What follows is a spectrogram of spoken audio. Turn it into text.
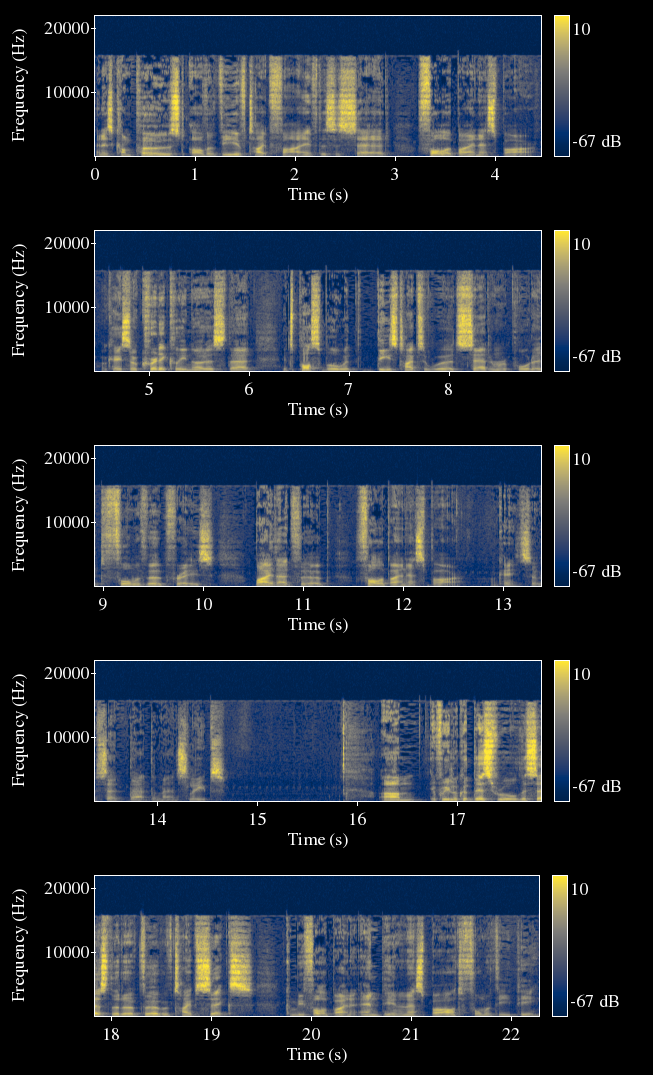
and it's composed of a V of type 5, this is said, followed by an S bar. Okay, so critically notice that it's possible with these types of words, said and reported, to form a verb phrase by that verb followed by an S bar. Okay, so said that the man sleeps. Um, if we look at this rule, this says that a verb of type 6 can be followed by an NP and an S bar to form a VP.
